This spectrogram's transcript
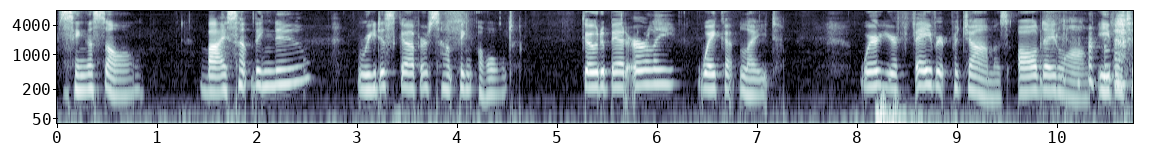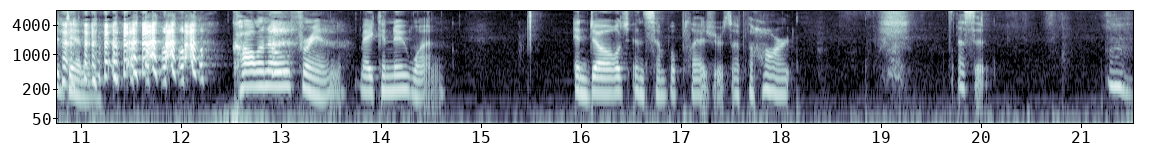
Sing a song. Buy something new. Rediscover something old. Go to bed early. Wake up late. Wear your favorite pajamas all day long, even to dinner. Call an old friend. Make a new one. Indulge in simple pleasures of the heart. That's it. Mm.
